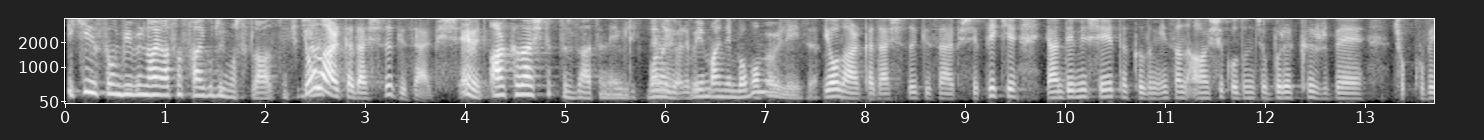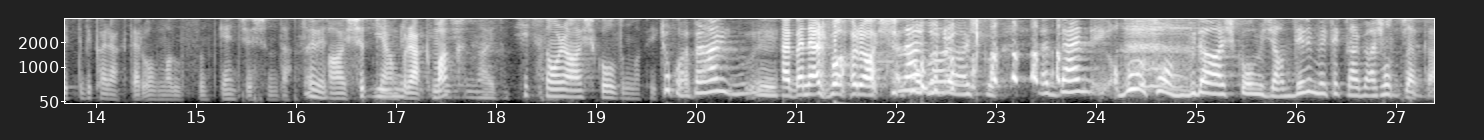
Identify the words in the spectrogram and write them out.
iki insanın birbirinin hayatına saygı duyması lazım. Çünkü Yol arkadaşlığı güzel bir şey. Evet, arkadaşlıktır zaten evlilik bana Evet. göre. Benim annem babam öyleydi. Yol arkadaşlığı güzel bir şey. Peki yani demin şeye takıldım. İnsan aşık olunca bırakır ve çok kuvvetli bir karakter olmalısın genç yaşında. Evet, Aşıkken 28 bırakmak. yaşındaydım. Hiç sonra aşık oldun mu peki? Çok. Ben her e, Ha, ben her bahar aşık ben her olurum. bahar aşık ol- Ben bu son, bir daha aşık olmayacağım derim ve tekrar bir aşk Mutlaka.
